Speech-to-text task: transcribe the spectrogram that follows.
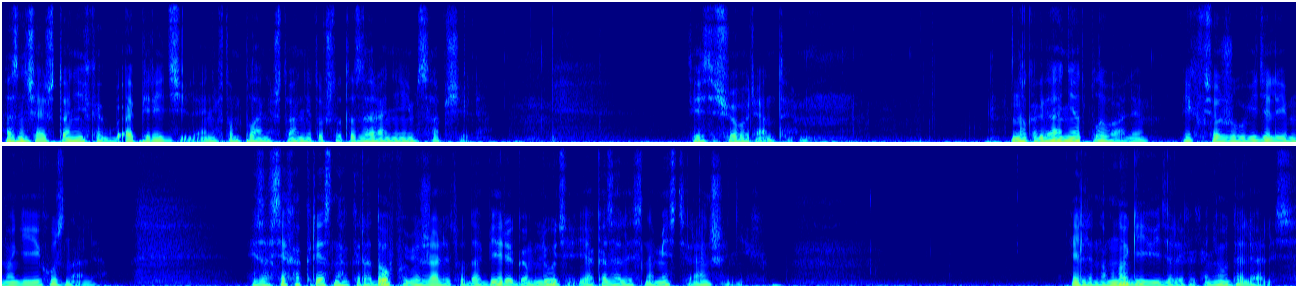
означает, что они их как бы опередили, а не в том плане, что они тут что-то заранее им сообщили. Есть еще варианты. Но когда они отплывали, их все же увидели, и многие их узнали. Изо всех окрестных городов побежали туда берегом люди и оказались на месте раньше них. Или, но многие видели, как они удалялись.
